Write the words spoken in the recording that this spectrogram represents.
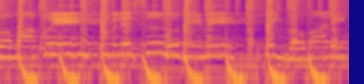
ပေါ်မှာခွေသူမလို့ဆိုပေမဲ့တိမ်ပေါ်မှာလေး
